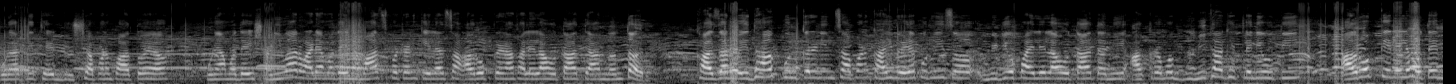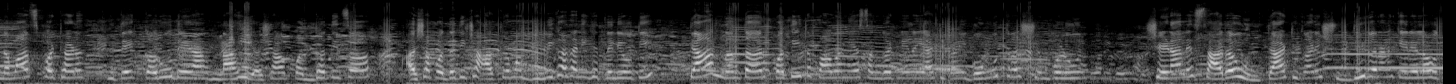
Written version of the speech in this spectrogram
पुण्यातली थेट दृश्य आपण पाहतोय. पुण्यामध्ये शनिवार वाड्यामध्ये नमाज पठण केल्याचा आरोप करण्यात आलेला होता. त्यानंतर खासदार मेधा कुलकर्णींचा आपण काही वेळेपूर्वीच व्हिडिओ पाहिलेला होता. त्यांनी आक्रमक भूमिका घेतलेली होती. आरोप केलेले होते नमाज पठण तिथे करू देणार नाही अशा पद्धतीचं अशा पद्धतीची आक्रमक भूमिका त्यांनी घेतलेली होती. त्यानंतर पतित पावन या संघटनेनं या ठिकाणी गोमूत्र शिंपडून शेणाने सारवून त्या ठिकाणी शुद्धीकरण केलेलं होतं.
